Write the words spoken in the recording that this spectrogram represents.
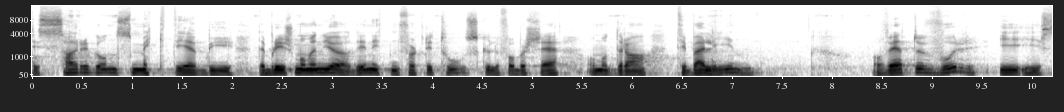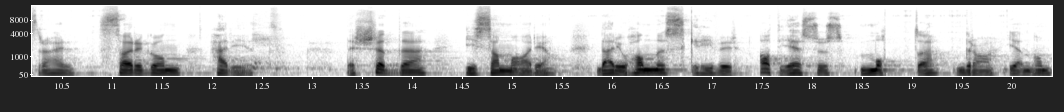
til Sargons mektige by. Det blir som om en jøde i 1942 skulle få beskjed om å dra til Berlin. Og vet du hvor i Israel Sargon herjet? Det skjedde i Samaria, der Johannes skriver at Jesus måtte dra gjennom.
